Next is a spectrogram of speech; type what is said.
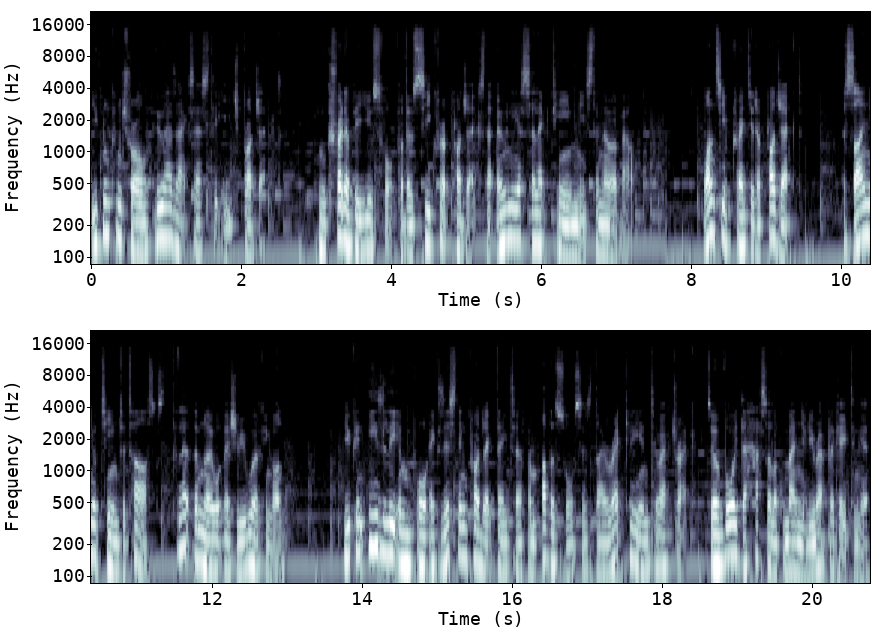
you can control who has access to each project. Incredibly useful for those secret projects that only a select team needs to know about. Once you've created a project, assign your team to tasks to let them know what they should be working on you can easily import existing project data from other sources directly into ftrack to avoid the hassle of manually replicating it.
